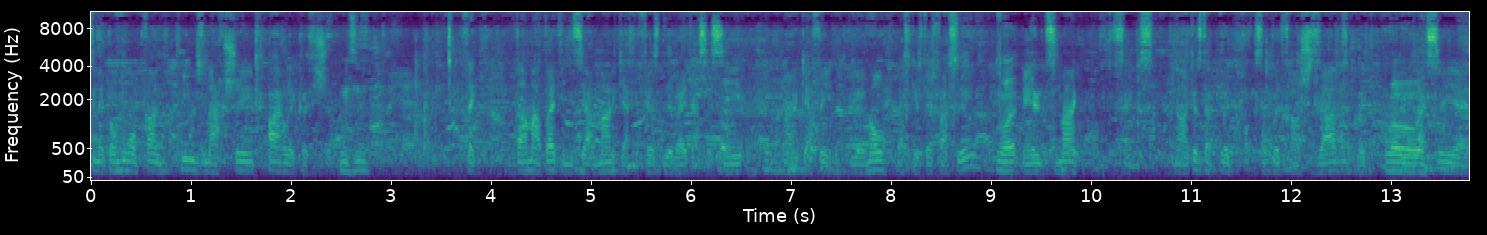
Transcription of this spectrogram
Et, mettons, nous, on prend le pouls du marché par le coffee shop. Fait que dans ma tête, initialement, le Café Fest devait être associé à un café. Le nôtre, parce que c'était facile. Ouais. Mais ultimement, dans la tête, ça peut, être, ça peut être franchisable, ça peut être Ouais, euh,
